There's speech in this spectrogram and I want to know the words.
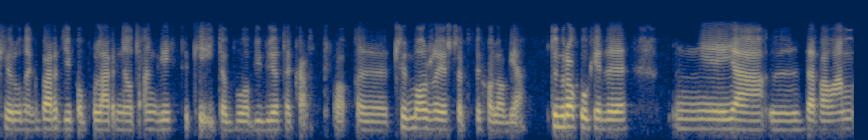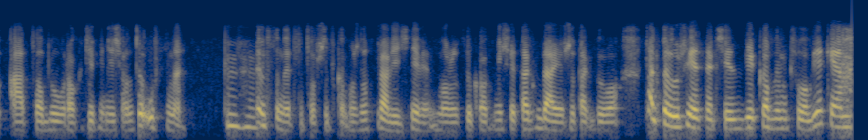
kierunek bardziej popularny od anglistyki i to było bibliotekarstwo, yy, czy może jeszcze psychologia. W tym roku, kiedy ja y, zdawałam, a to był rok 98. Mhm. W sumie to, to wszystko można sprawdzić, nie wiem, może tylko mi się tak zdaje, że tak było. Tak to już jest, jak się jest wiekowym człowiekiem,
